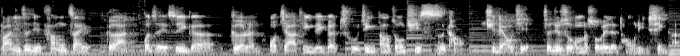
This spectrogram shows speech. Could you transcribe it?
把你自己放在个案或者也是一个个人或家庭的一个处境当中去思考、去了解，这就是我们所谓的同理心啊。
